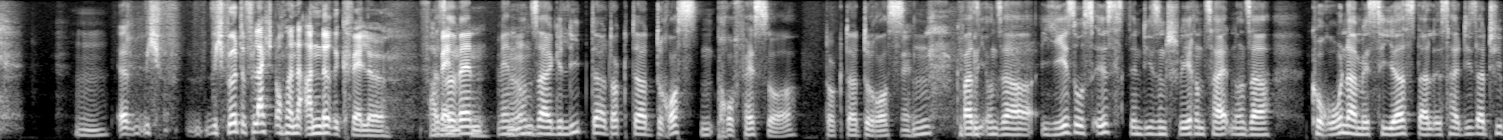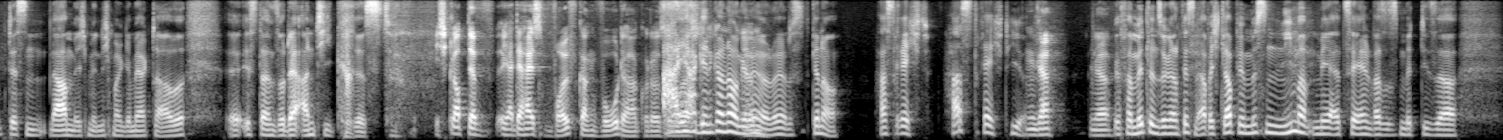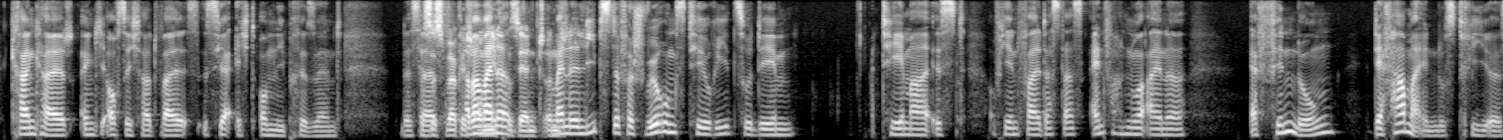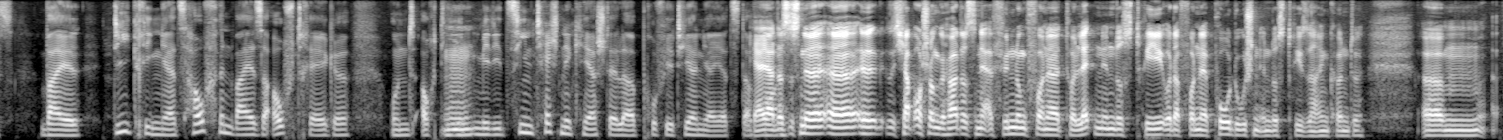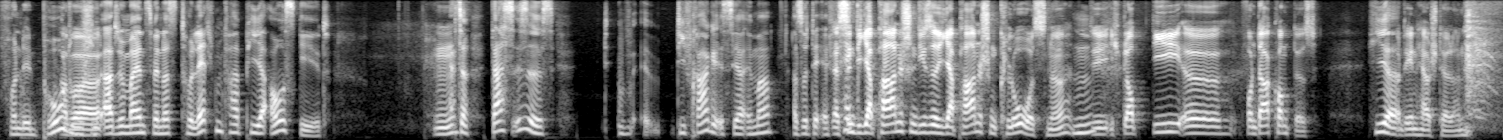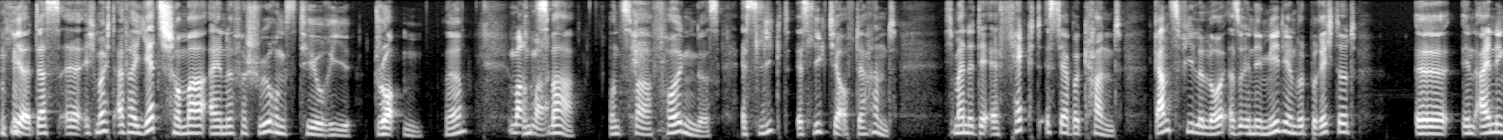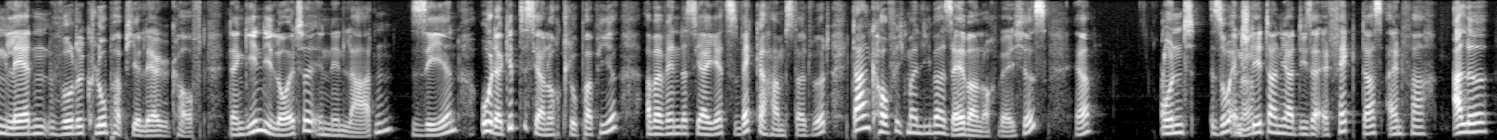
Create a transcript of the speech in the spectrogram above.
Hm. ich, ich würde vielleicht noch mal eine andere Quelle verwenden. Also wenn, wenn ne? unser geliebter Dr. Drosten, Professor Dr. Drosten, quasi unser Jesus ist in diesen schweren Zeiten, unser Corona-Messias, dann ist halt dieser Typ, dessen Namen ich mir nicht mal gemerkt habe, äh, ist dann so der Antichrist. Ich glaube, der, ja, der heißt Wolfgang Wodak oder so. ah ja, gen- genau, genau, Ähm. genau, genau. Hast recht, hast recht, hier. Ja, ja. Wir vermitteln sogar noch Wissen, aber ich glaube, wir müssen niemandem mehr erzählen, was es mit dieser Krankheit eigentlich auf sich hat, weil es ist ja echt omnipräsent. Deshalb, Es ist wirklich aber meine, omnipräsent. Und meine liebste Verschwörungstheorie zu dem Thema ist auf jeden Fall, dass das einfach nur eine Erfindung der Pharmaindustrie ist, weil die kriegen jetzt haufenweise Aufträge und auch die Mhm. Medizintechnikhersteller profitieren ja jetzt davon. ja, ja, das ist eine, äh, ich habe auch schon gehört, dass es eine Erfindung von der Toilettenindustrie oder von der Po-Duschenindustrie sein könnte. Ähm, von den Po-Duschen. Ah, du meinst, wenn das Toilettenpapier ausgeht. mh. Also, das ist es. Die Frage ist ja immer, also der Effekt. das sind die japanischen, diese japanischen Klos, ne? Mhm. Die, ich glaube, die, äh, von da kommt es, hier, von den Herstellern. hier, das, äh, ich möchte einfach jetzt schon mal eine Verschwörungstheorie droppen. Ne? Mach und zwar, und zwar folgendes: Es liegt, es liegt ja auf der Hand. Ich meine, der Effekt ist ja bekannt. Ganz viele Leute, also in den Medien wird berichtet, äh, in einigen Läden wurde Klopapier leer gekauft. Dann gehen die Leute in den Laden, sehen, oh, da gibt es ja noch Klopapier, aber wenn das ja jetzt weggehamstert wird, dann kaufe ich mal lieber selber noch welches, ja. Und so entsteht dann ja dieser Effekt, dass einfach alle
